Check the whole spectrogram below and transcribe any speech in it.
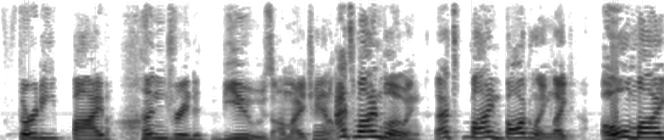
3,500 views on my channel. That's mind blowing. That's mind boggling. Like, oh my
